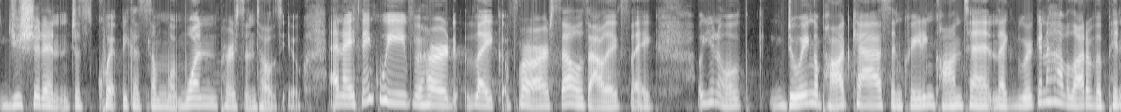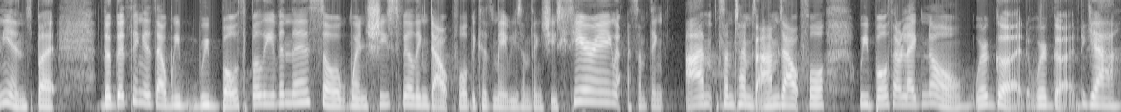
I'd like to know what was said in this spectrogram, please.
you shouldn't just quit because someone one person tells you. And i think we've heard like for ourselves alex like oh, you know doing a podcast and creating content like we're going to have a lot of opinions but the good thing is that we we both believe in this. So when she's feeling doubtful because maybe something she's hearing something i'm sometimes i'm doubtful. We both are like no we're good we're good. Yeah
